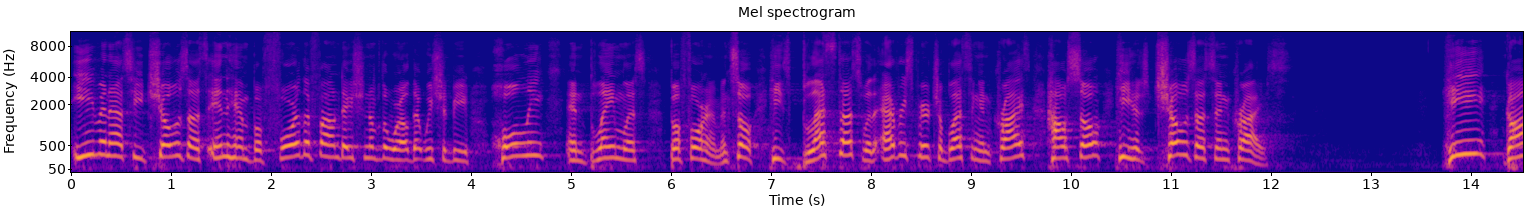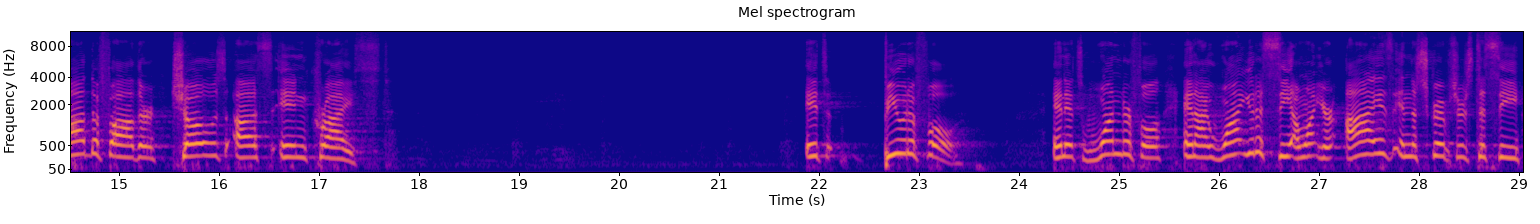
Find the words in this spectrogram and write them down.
Even as he chose us in him before the foundation of the world, that we should be holy and blameless before him. And so he's blessed us with every spiritual blessing in Christ. How so? He has chose us in Christ. He, God the Father, chose us in Christ. It's beautiful and it's wonderful. And I want you to see, I want your eyes in the scriptures to see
